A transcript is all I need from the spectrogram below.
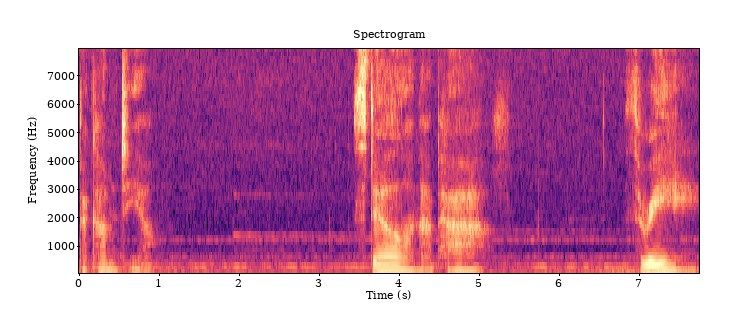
that come to you. Still on that path. Three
